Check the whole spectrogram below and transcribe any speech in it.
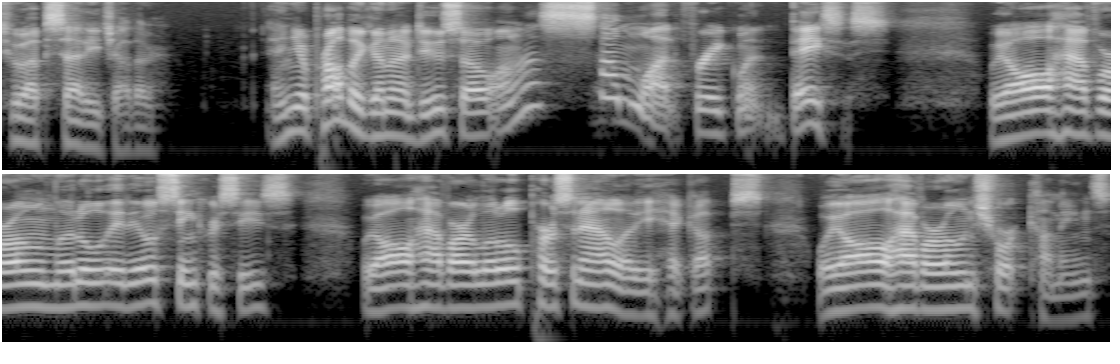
to upset each other. And you're probably going to do so on a somewhat frequent basis. We all have our own little idiosyncrasies. We all have our little personality hiccups. We all have our own shortcomings.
